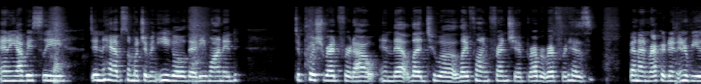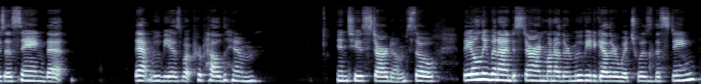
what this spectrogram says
And he obviously didn't have so much of an ego that he wanted to push Redford out, and that led to a lifelong friendship. Robert Redford has been on record in interviews as saying that that movie is what propelled him into stardom. So they only went on to star in one other movie together, which was The Sting.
